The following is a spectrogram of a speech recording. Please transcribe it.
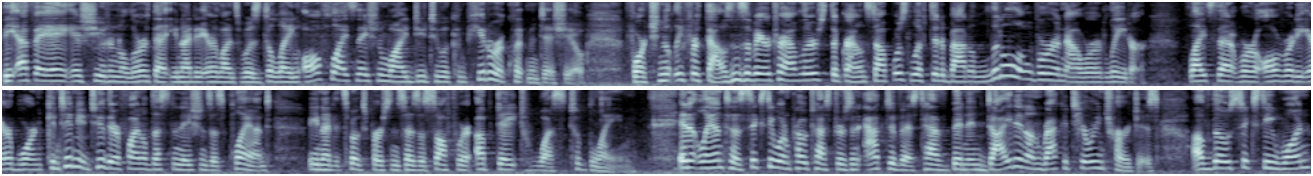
The FAA issued an alert that United Airlines was delaying all flights nationwide due to a computer equipment issue. Fortunately for thousands of air travelers, the ground stop was lifted about a little over an hour later. Flights that were already airborne continued to their final destinations as planned. A United spokesperson says a software update was to blame. In Atlanta, 61 protesters and activists have been indicted on racketeering charges. Of those 61,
